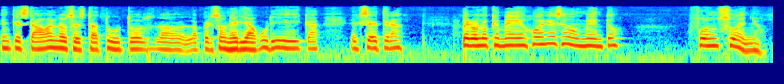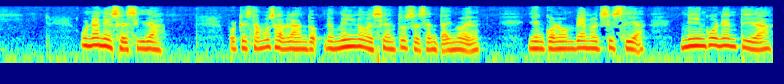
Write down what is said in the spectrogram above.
en que estaban los estatutos, la, la personería jurídica, etcétera. Pero lo que me dejó en ese momento fue un sueño, una necesidad, porque estamos hablando de 1969 y en Colombia no existía ninguna entidad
